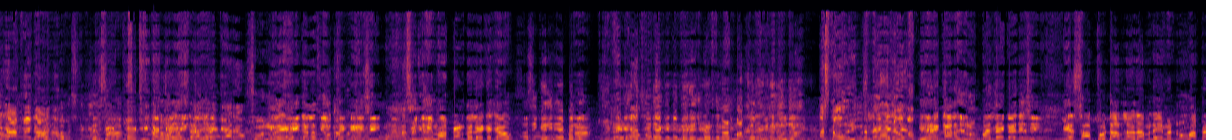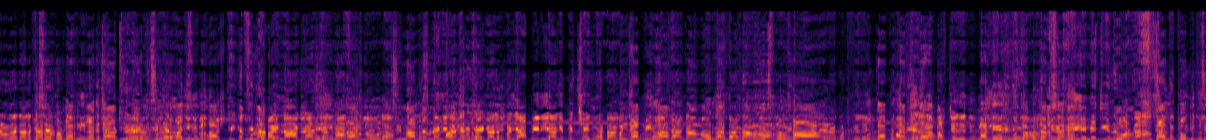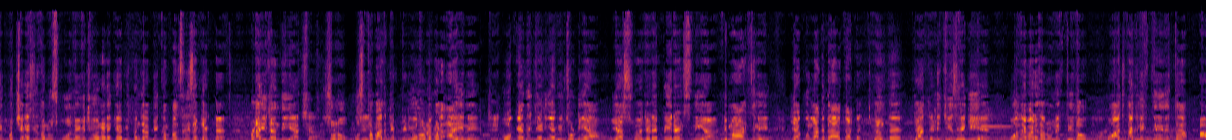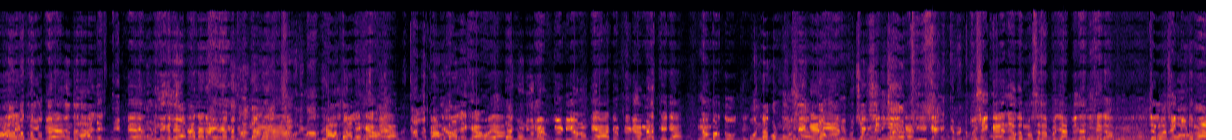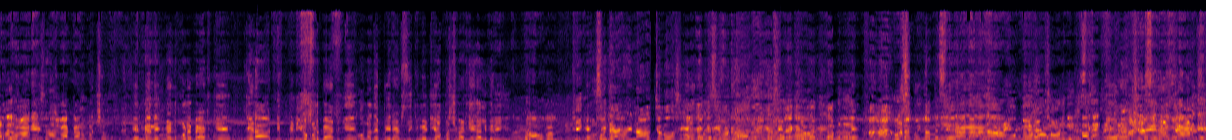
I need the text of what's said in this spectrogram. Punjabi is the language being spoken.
ਜਾ ਕੇ ਗੱਲ ਕਰੋ ਬਿਲਕੁਲ ਠੀਕ ਹੈ ਤੁਹਾਨੂੰ ਇਹੀ ਗੱਲ ਕਹਿ ਰਹੇ ਹੋ। ਤੁਹਾਨੂੰ ਇਹੀ ਗੱਲ ਅਸੀਂ ਉੱਥੇ ਕਹੀ ਸੀ। ਤੁਸੀਂ ਮਾਪਿਆਂ ਨੂੰ ਤਾਂ ਲੈ ਕੇ ਜਾਓ। ਅਸੀਂ ਕਹੀ ਰਹੇ ਪਹਿਲੇ। ਤੁਸੀਂ ਜਿਹੜੇ ਅੱਜ ਜਿਹੜੇ ਹੈਗੇ ਨੇ ਮੈਨੇਜਮੈਂਟ ਦੇ ਨਾਲ ਮਾਪਿਆਂ ਦੀ ਮੀਟਿੰਗ ਹੋ। ਜਾਏਗੀ ਅਸਤਾ ਉਹ ਵੀ ਲੈ ਕੇ ਜਾਓ ਮਾਪੇ ਇਹ ਗੱਲ ਅਸੀਂ ਨੂੰ ਪਹਿਲਾਂ ਹੀ ਕਹਿਦੀ ਸੀ ਵੀ ਇਹ ਸਾਥੋਂ ਡਰ ਲੱਗਦਾ ਮੈਨੇਜਮੈਂਟ ਨੂੰ ਮਾਪਿਆਂ ਨਾਲ ਗੱਲ ਕਿਸੇ ਕਰ ਤੋਂ ਡਰ ਨਹੀਂ ਲੱਗਦਾ। ਠੀਕ ਹੈ, ਤੁਸੀਂ- ਹੁਲੜਬਾਜ਼ੀ ਨਹੀਂ ਬਰਦਾਸ਼ਤ। ਠੀਕ ਹੈ ਤੁਸੀਂ ਭਾਈ ਨਾ ਕਰ ਜਾਂ ਨਾ ਸਾਨੂੰ ਲੋੜ ਆ। ਲੈ ਕੇ ਜਿੱਥੇ ਗੱਲ ਪੰਜਾਬੀ ਦੀ ਆ ਗਈ ਪਿੱਛੇ ਨਹੀਂ ਹਟਾਂਗੇ। ਪੰਜਾਬੀ ਦਾ ਡਾਂਗਾ ਮਾਰ ਲਾ ਡਾਂਗਾ ਮਾਰ ਲਓ ਮੁੱਦਾ- ਜਿਹੜਾ ਕੁੱਟ ਕੇ ਲੈ ਮੁੱਦਾ ਪੰਜਾਬੀ ਦਾ ਪਰਚੇ ਦੇ ਦਿਓ। ਗੱਲ ਇਹ ਜੀ ਮੁੱਦਾ ਪੰਜਾਬੀ ਦਾ ਹੈ ਹੀ ਹੋਰ ਕੱਲ ਕਿਉਂਕਿ ਤੁਸੀਂ ਪੁੱਛ ਰਹੇ ਸੀ ਤੁਹਾਨੂੰ ਸਕੂਲ ਦੇ ਵਿੱਚ ਵੀ ਉਹਨਾਂ ਨੇ ਕਿਹਾ ਵੀ ਪੰਜਾਬੀ ਕੰਪਲਸਰੀ ਸਬਜੈਕਟ ਹੈ। ਪੜਾਈ ਜਾਂਦੀ ਹੈ। ਸੁਣੋ ਉਸ ਤੋਂ ਬਾਅਦ ਡਿਪਟੀ ਡੀਓ ਤੁਹਾਡੇ ਕੋਲ ਆਏ ਨੇ। ਉਹ ਕਹਿੰਦੇ ਜਿਹੜੀਆਂ ਵੀ ਤੁਹਾਡੀਆਂ ਜਾਂ ਜਿਹੜੇ ਪੇਰੈਂਟਸ ਦੀਆਂ ਡਿਮਾਂਡਸ ਨੇ ਜਾਂ ਕੋਈ ਲੱਗਦਾ ਘੱਟ ਗਲਤ ਜਾਂ ਜਿਹੜੀ ਚੀਜ਼ ਹੈਗੀ ਹੈ ਉਹਦੇ ਬਾਰੇ ਸਾਨੂੰ ਲਿਖਤੀ ਦਿਓ। ਉਹ ਅੱਜ ਤੱਕ ਲਿਖਤੀ ਨਹੀਂ ਦਿੱਤਾ। ਆ ਇਹਦਾ ਲਿਖਤੀ ਤੋਂ ਜਾਂਦਾ ਆ ਲਿਖਤੀ ਪਿਆ। ਇਹ ਹੁਣ ਲਿਖ ਲਿਆ। ਨਾ ਨਾ ਨਾ ਉਹਨਾਂ ਤੱਕ ਨਹੀਂ ਮਾਰਦੇ। ਕੱਲ ਦਾ ਲਿਖਿਆ? ਹੋਇਆ। ਕੱਲ ਦਾ ਲਿਖਿਆ ਹੋਇਆ। ਦਿੱਤਾ ਕਿਉਂ ਨਹੀਂ ਉਹਨਾਂ ਨੂੰ? ਡਿਪਟੀ ਡੀਓ ਨੂੰ ਗਿਆ ਡਿਪਟੀ ਡੀਓ ਮਿਲ ਕੇ ਗਿਆ ਨੰਬਰ 2 ਤੇ। ਉਹਨਾਂ ਕੋਲ ਨਹੀਂ ਤੁਸੀਂ ਮਿਲਿਆ ਮੈਂ ਹੁਣ ਵੀ ਪੁੱਛਿਆ ਕਿ ਨਹੀਂ ਹੈ ਠੀਕ ਹੈ ਇੱਕ ਮਿੰਟ ਤੁਸੀਂ ਕਹਿੰਦੇ ਹੋ ਕਿ ਮਸਲਾ ਪੰਜਾਬੀ ਦਾ ਨਹੀਂ ਹੈਗਾ। ਚਲੋ ਅਸੀਂ ਝੂਠ ਮਾਰਦੇ ਹੋਵਾਂਗੇ। ਜਵਾਕਾਂ ਨੂੰ ਪੁੱਛੋ। ਇਹ ਮੈਨੇਜਮੈਂਟ ਕੋਲੇ ਬੈਠ ਕੇ ਜਿਹੜਾ ਡਿਪਟੀ ਡੀਓ ਕੋਲ ਬੈਠ ਕੇ ਉਹਨਾਂ ਦੇ ਪੇਰੈਂਟਸ ਦੀ ਕਮੇਟੀ ਆਪਸ ਵਿੱਚ ਬੈਠ ਕੇ ਗੱਲ ਕਰੇਗੀ। ਕਰਾਓ ਗੱਲ। ਠੀਕ ਹੈ? ਤੁਸੀਂ ਲੈ ਜਾਓ ਨਾਲ ਚਲੋ ਅਸੀਂ ਅਸੀਂ ਲੈ ਕੇ ਕੋਈ ਕੰਮ ਨਹੀਂ ਹੈ। ਤੁਹਾਡਾ ਕੋਈ ਕੰਮ ਨਹੀਂ ਹੈ। ਨਾ, ਨਾ, ਨਾ। ਉਹ ਪੇਰੈਂਟਸ ਆਉਣਗੇ। ਅਸੀਂ ਪੇਰੈਂਟਸ ਪੇਰੈਂਟਸ ਜਾਣਗੇ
